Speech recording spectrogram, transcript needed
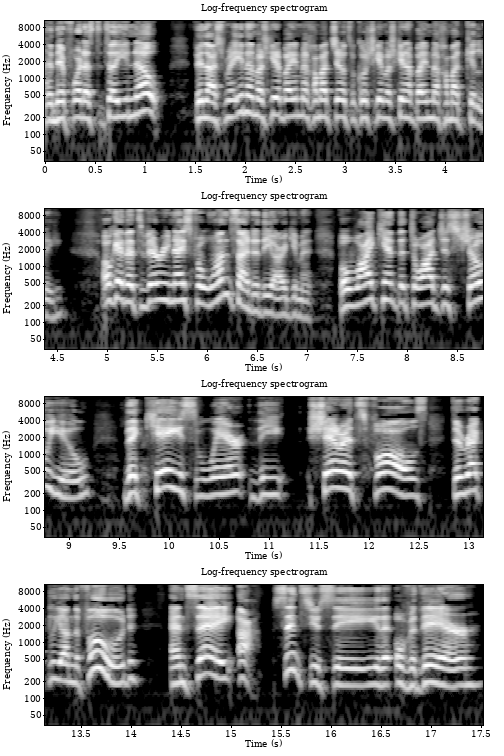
And therefore, it has to tell you no. Okay, that's very nice for one side of the argument. But why can't the Torah just show you the case where the sheretz falls directly on the food and say, ah, since you see that over there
